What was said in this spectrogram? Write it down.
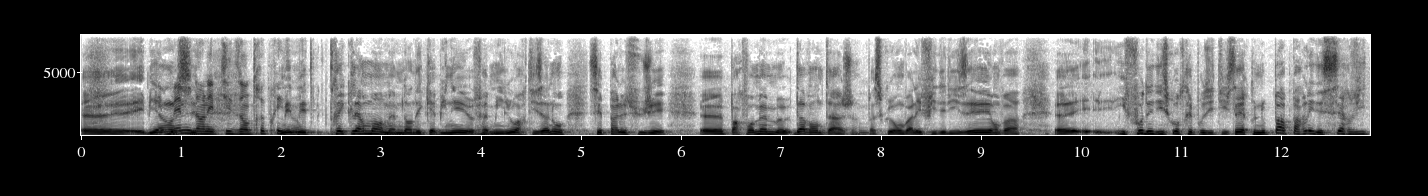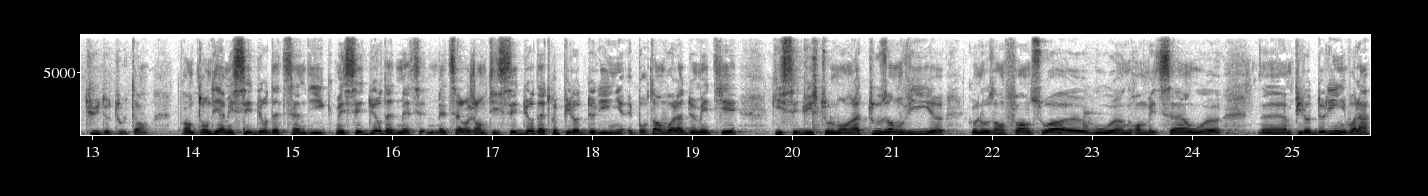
Euh, eh bien, même dans les petites entreprises. Mais, hein. très clairement, même dans des cabinets euh, familiaux, artisanaux, c'est pas le sujet. Euh, parfois même euh, davantage, parce qu'on va les fidéliser, on va. il faut des discours très positifs. C'est-à-dire que ne pas parler des servitudes tout le temps. Quand on dit ah mais c'est dur d'être syndic, mais c'est dur d'être médecin urgentiste, c'est dur d'être pilote de ligne, et pourtant voilà deux métiers qui séduisent tout le monde. On a tous envie que nos enfants soient ou un grand médecin ou euh, un pilote de ligne. Voilà.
